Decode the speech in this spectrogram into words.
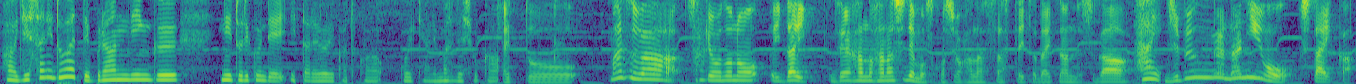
はい、実際にどうやってブランディングに取り組んでいったらよいかとかご意見ありますでしょうか？えっとまずは先ほどの第前半の話でも少しお話しさせていただいたんですが、はい、自分が何をしたいか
